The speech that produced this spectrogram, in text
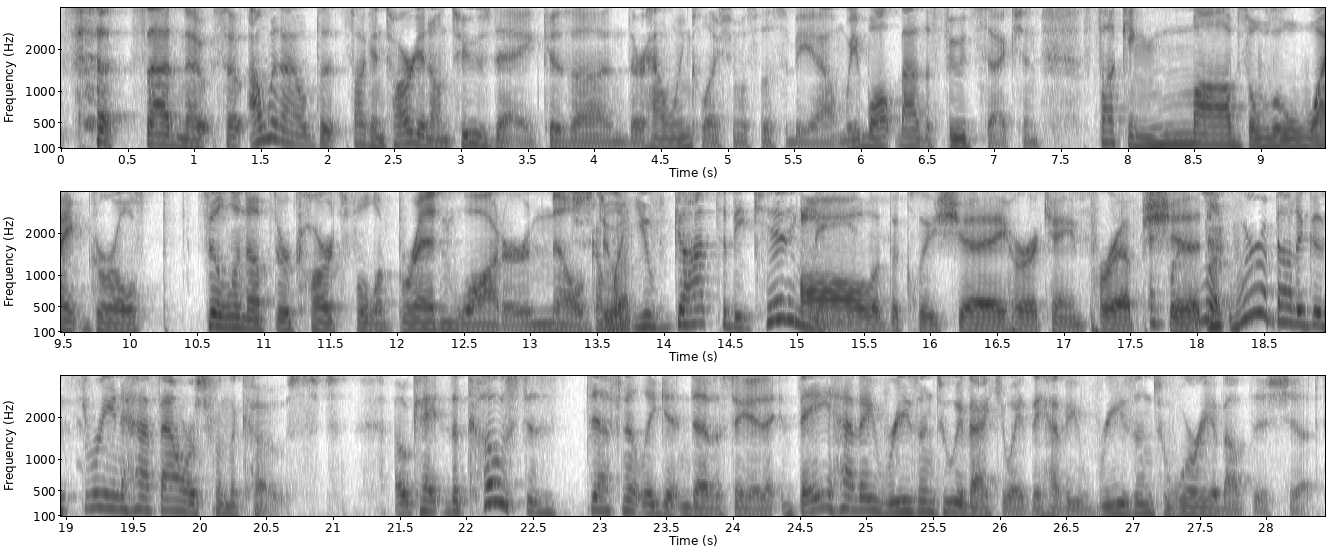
So, Side note: So I went out to fucking Target on Tuesday because uh, their Halloween collection was supposed to be out. And we walked by the food section. Fucking mobs of little white girls filling up their carts full of bread and water and milk. Just I'm like, you've got to be kidding me. All of the cliche hurricane prep It's like, shit. look, we're about a good three and a half hours from the coast. Okay, the coast is definitely getting devastated. They have a reason to evacuate. They have a reason to worry about this shit.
